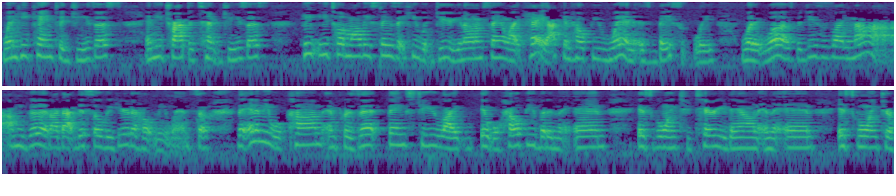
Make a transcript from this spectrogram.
When he came to Jesus and he tried to tempt Jesus, he, he told him all these things that he would do. You know what I'm saying? Like, hey, I can help you win is basically what it was. But Jesus like, nah, I'm good. I got this over here to help me win. So the enemy will come and present things to you like it will help you, but in the end, it's going to tear you down. In the end, it's going to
